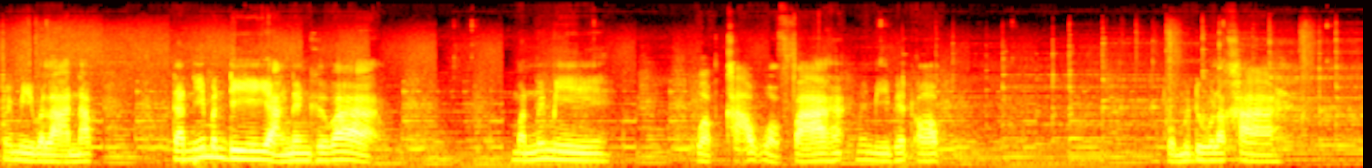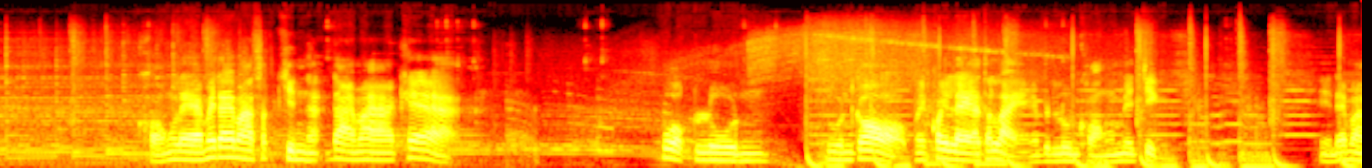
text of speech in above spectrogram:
ไม่มีเวลานับดันนี้มันดีอย่างหนึ่งคือว่ามันไม่มี อวบขาวอวบฟ้าฮะไม่มีเพชรออฟ ผมไปดูราคา ของแรไม่ได้มาสักชิ้นฮะได้มาแค่ พวกรูนรูนก็ไม่ค่อยแรเท่าไหร่เป็นรูนของเมจิกนี่ได้มา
